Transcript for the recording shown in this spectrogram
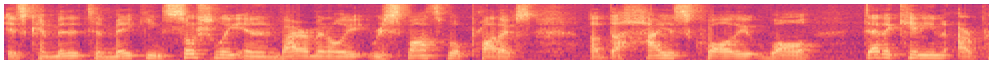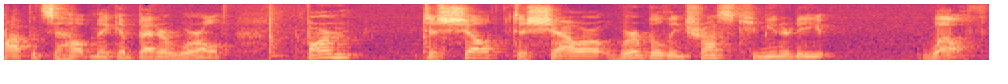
is committed to making socially and environmentally responsible products of the highest quality while dedicating our profits to help make a better world. Farm to shelf to shower, we're building trust, community, wealth.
